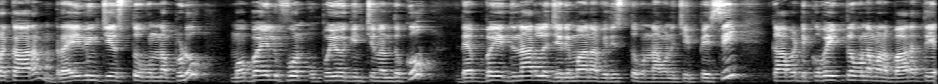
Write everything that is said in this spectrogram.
ప్రకారం డ్రైవింగ్ చేస్తూ ఉన్నప్పుడు మొబైల్ ఫోన్ ఉపయోగించినందుకు డెబ్బై దినార్ల జరిమానా విధిస్తూ ఉన్నామని చెప్పేసి కాబట్టి కువైట్లో ఉన్న మన భారతీయ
